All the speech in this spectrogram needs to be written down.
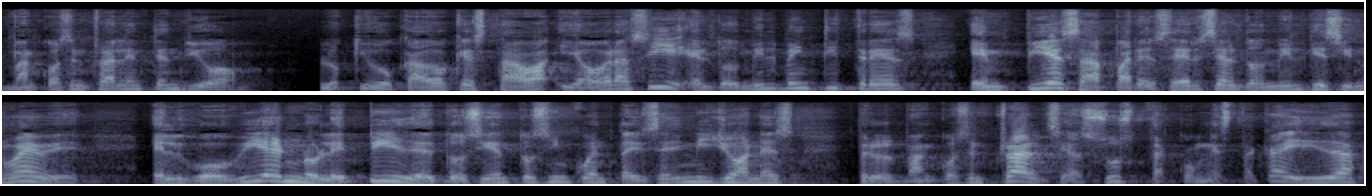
Banco Central entendió lo equivocado que estaba y ahora sí, el 2023 empieza a parecerse al 2019. El gobierno le pide 256 millones, pero el Banco Central se asusta con esta caída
